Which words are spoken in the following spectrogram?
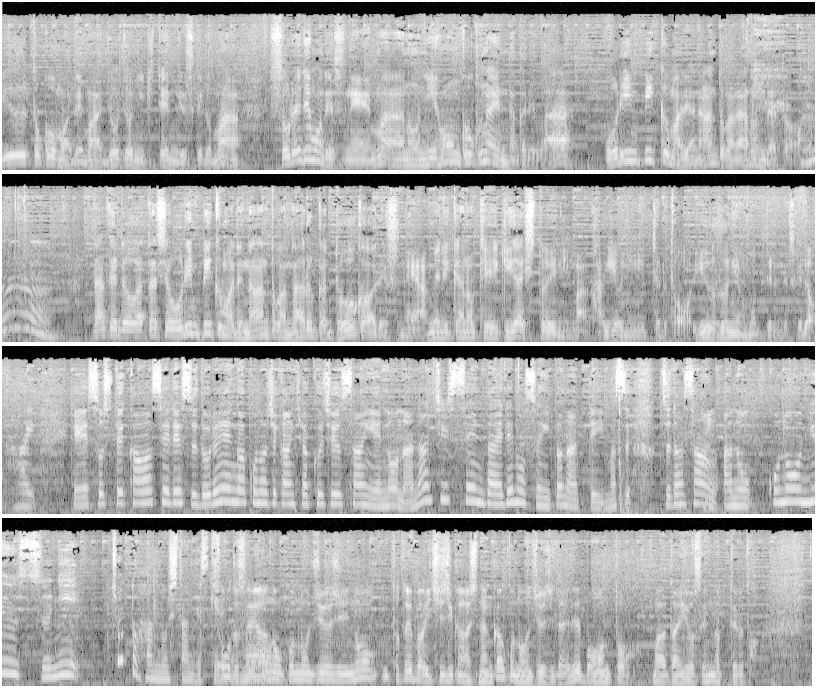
いうところまで、まあ、徐々に来てるんですけど、まあ、それでもですね、まあ、あの日本国内の中では、オリンピックまではなんとかなるんだと。うんだけど私はオリンピックまでなんとかなるかどうかはですねアメリカの景気が一重にまあ鍵を握ってるというふうに思ってるんですけど、はい。えー、そして為替です。ドル円がこの時間113円の70銭台での推移となっています。津田さん、はい、あのこのニュースにちょっと反応したんですけれども。そうですね。あのこの10時の例えば1時間足なんかはこの10時台でボーンと、まあ、大陽性になっていると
